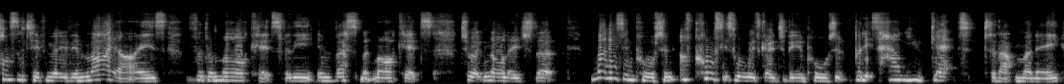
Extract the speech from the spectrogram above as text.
positive move in my eyes for the markets, for the investment markets to acknowledge that money's important. Of course, it's always going to be important, but it's how you get to that money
